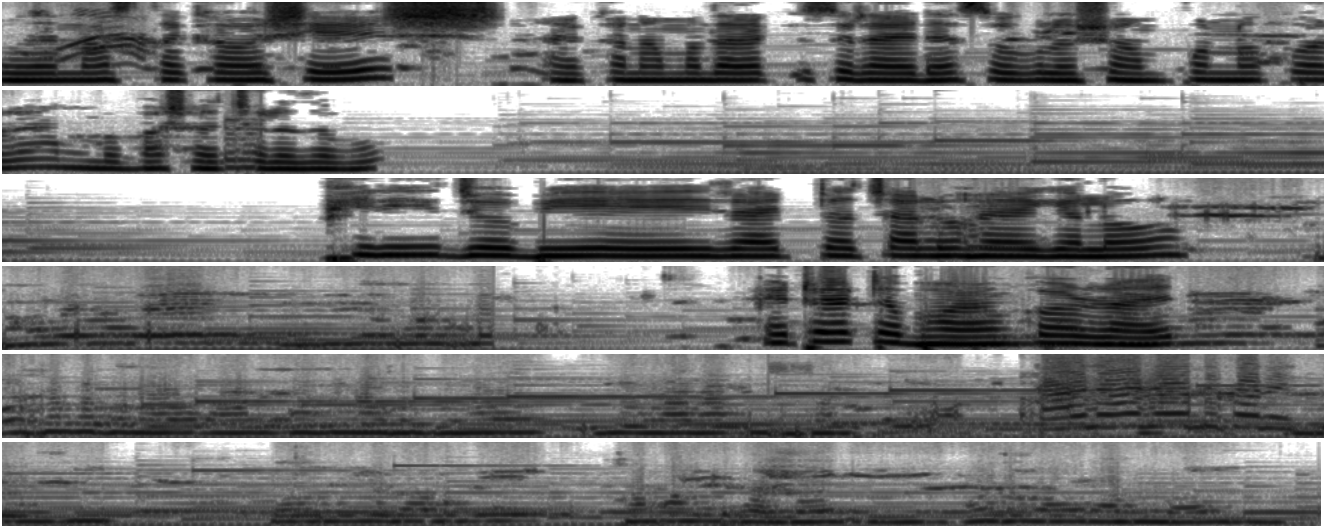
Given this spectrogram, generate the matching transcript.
ওদের নাস্তা খাওয়া শেষ। এখন আমাদের আর কিছু রাইড আছে, ওগুলো সম্পূর্ণ করে আমরা বাসায় চলে যাব। ফ্রি জবি এই রাইডটা চালু হয়ে গেল। এটা একটা ভয়ঙ্কর রাইড করে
